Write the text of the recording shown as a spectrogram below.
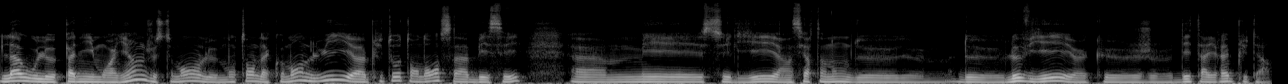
Là où le panier moyen, justement, le montant de la commande, lui, a plutôt tendance à baisser. mais c'est lié à un certain nombre de leviers que je détaillerai plus tard.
